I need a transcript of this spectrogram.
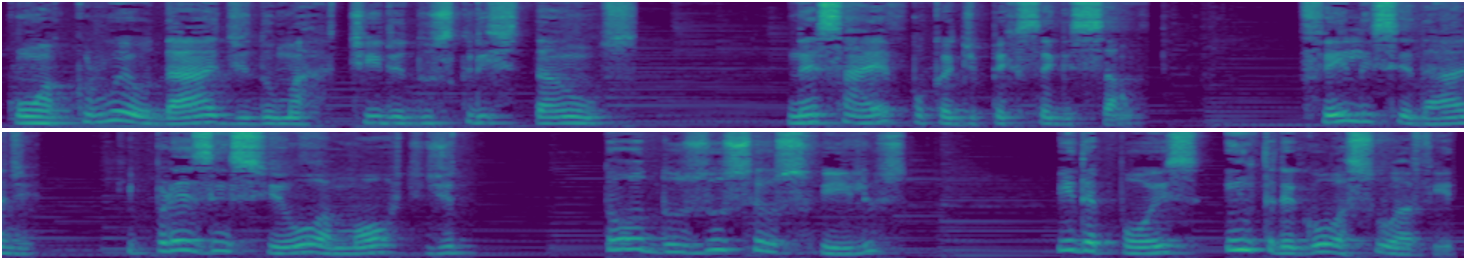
com a crueldade do martírio dos cristãos nessa época de perseguição. Felicidade que presenciou a morte de todos os seus filhos e depois entregou a sua vida.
